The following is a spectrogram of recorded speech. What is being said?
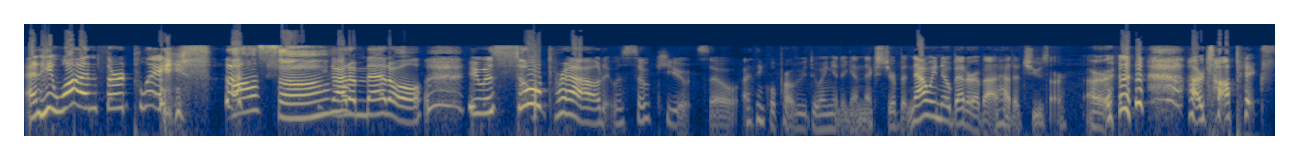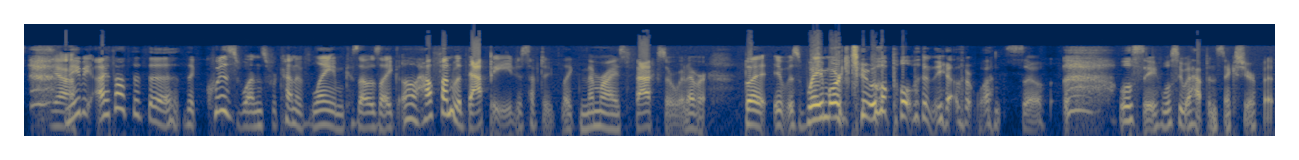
and he won third place. Awesome. he got a medal. He was so proud. It was so cute. So I think we'll probably be doing it again next year. But now we know better about how to choose our our our topics. Yeah. Maybe I thought that the the quiz ones were kind of lame because I was like, oh, how fun would that be? You just have to like memorize facts or whatever. But it was way more doable than the other ones. So we'll see. We'll see what happens next year. But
